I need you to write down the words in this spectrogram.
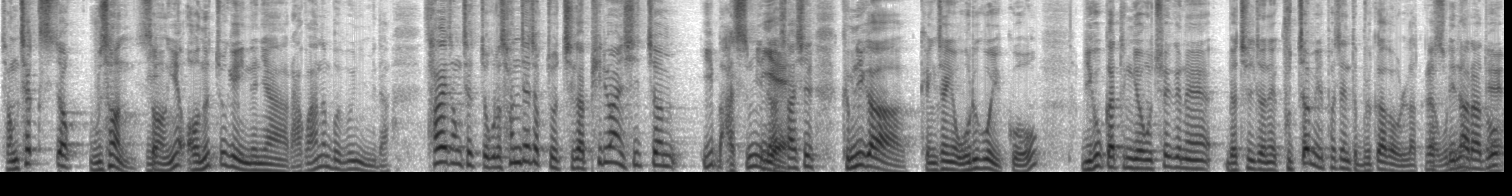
정책적 우선성이 예. 어느 쪽에 있느냐라고 하는 부분입니다. 사회 정책적으로 선제적 조치가 필요한 시점이 맞습니다. 예. 사실 금리가 굉장히 오르고 있고 미국 같은 경우 최근에 며칠 전에 9.1% 물가가 올랐다. 그렇습니다. 우리나라도 예.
